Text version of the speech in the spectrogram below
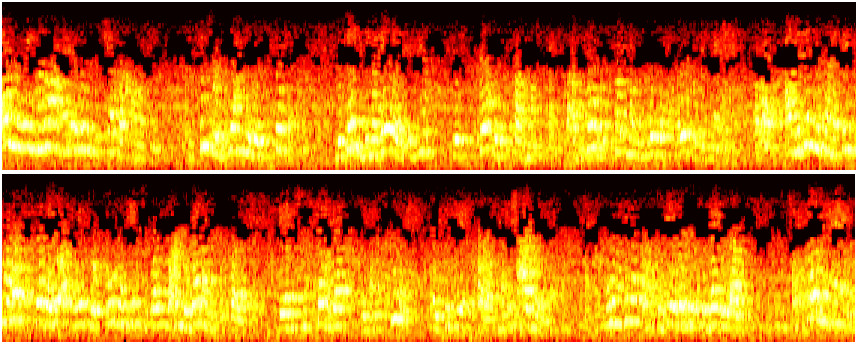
اول ما يقع عليها لازم تتشرح على طول السوتشر دي عامله زي السوتشر بتدي مجال ان هي تاخد الصدمه تعبزورب الصدمه هي حصلت له في دماغه خلاص عند سن سنتين خلاص. ابتدى يقف ويفرق طوله ويمشي كويس وعنده بالانس كويس. هي مش محتاجه يبقى مفتوح. ويبتدي خلاص. ملوش عزل مفهومه كده؟ طب هي لازم الباب الأول ثاني حاجة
